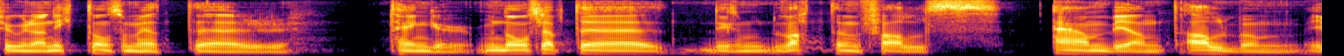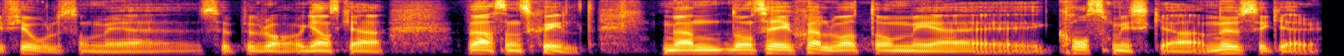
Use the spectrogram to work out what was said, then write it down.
2019 som heter Tanger. Men de släppte liksom Vattenfalls ambient album i fjol som är superbra och ganska väsensskilt. Men de säger själva att de är kosmiska musiker.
